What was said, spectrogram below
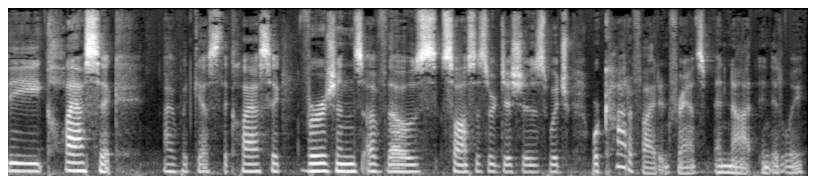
the classic. I would guess the classic versions of those sauces or dishes, which were codified in France and not in Italy.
